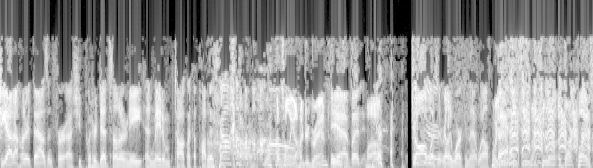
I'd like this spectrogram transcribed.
She got a hundred thousand for uh, she put her dead son on her knee and made him talk like a puppet. That's only a hundred grand? Yeah, but Wow. jaw wasn't really working that well. Well, you officially went to a, a dark place.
